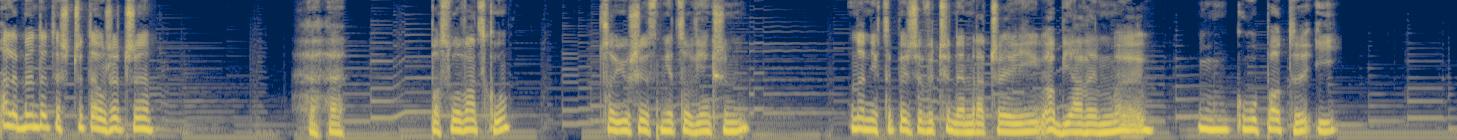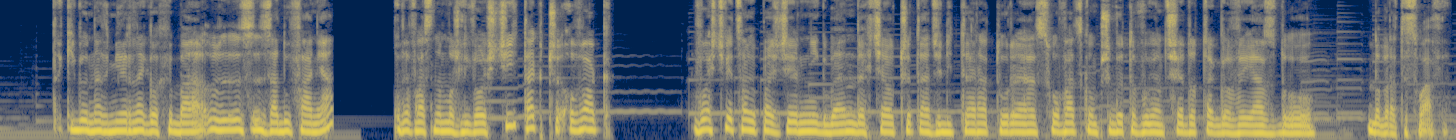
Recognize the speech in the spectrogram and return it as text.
ale będę też czytał rzeczy, hehe, po słowacku, co już jest nieco większym, no nie chcę powiedzieć, że wyczynem, raczej objawem e, głupoty i takiego nadmiernego chyba zadufania we własne możliwości, tak czy owak, właściwie cały październik będę chciał czytać literaturę słowacką, przygotowując się do tego wyjazdu do Bratysławy.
